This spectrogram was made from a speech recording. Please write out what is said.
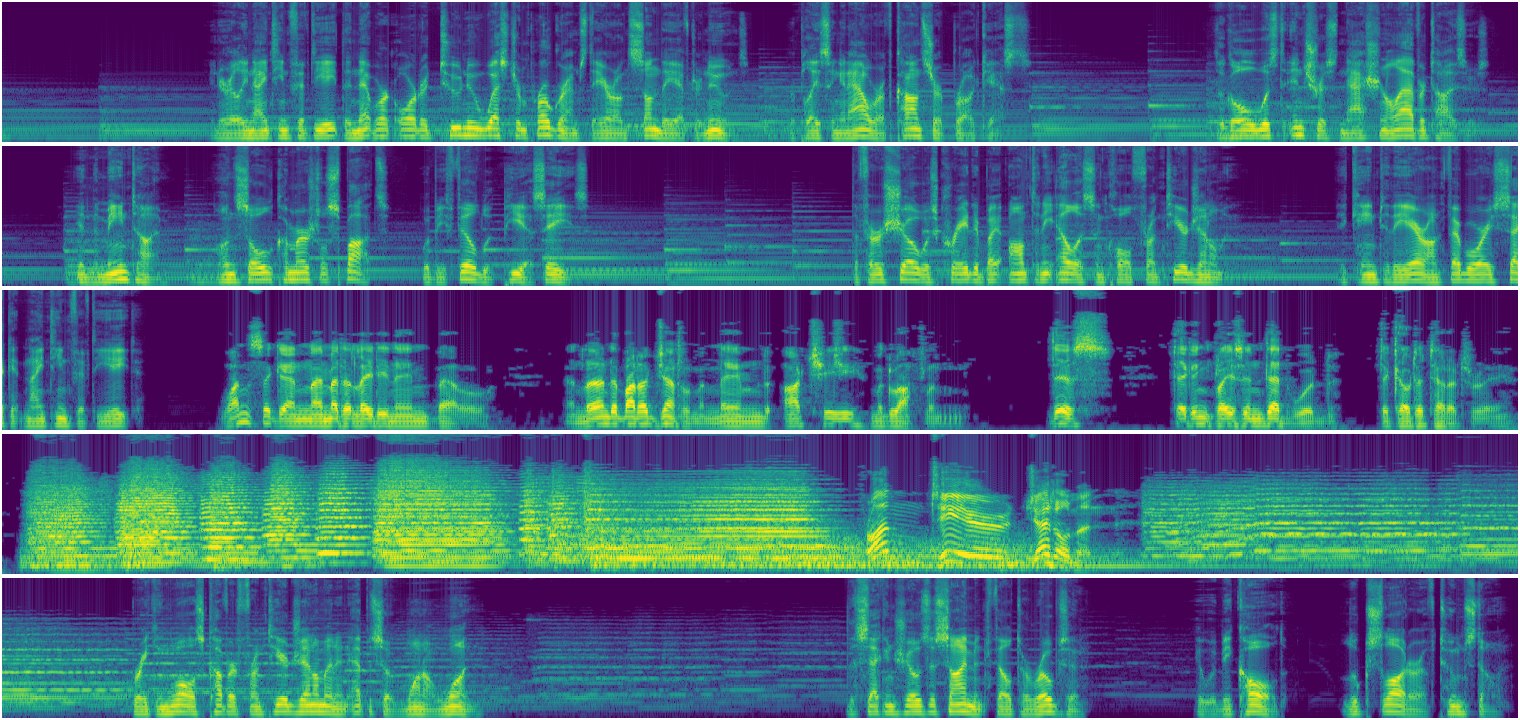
In early 1958, the network ordered two new Western programs to air on Sunday afternoons, replacing an hour of concert broadcasts. The goal was to interest national advertisers. In the meantime, unsold commercial spots would be filled with PSAs the first show was created by Antony Ellis and called Frontier Gentleman. It came to the air on February 2nd, 1958. Once again, I met a lady named Belle and learned about a gentleman named Archie McLaughlin. This taking place in Deadwood, Dakota Territory. Frontier Gentleman. Breaking Walls covered Frontier Gentleman in episode 101. The second show's assignment fell to Robson. It would be called Luke Slaughter of Tombstone.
